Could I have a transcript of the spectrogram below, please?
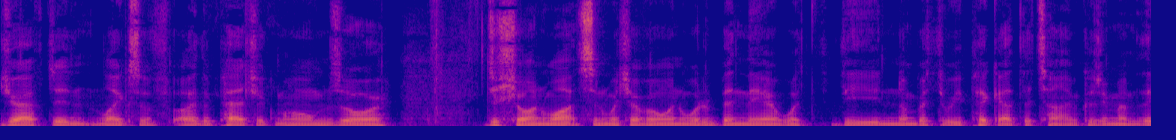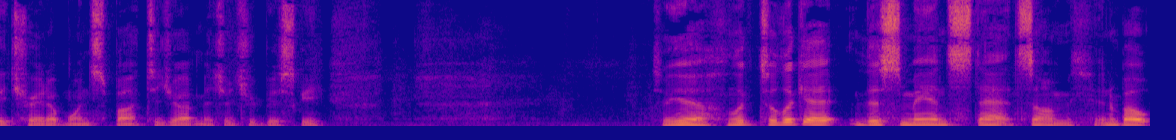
drafted likes of either Patrick Mahomes or Deshaun Watson, whichever one would have been there with the number three pick at the time. Because remember, they trade up one spot to draft Mitchell Trubisky. So yeah, look to look at this man's stats. Um, in about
